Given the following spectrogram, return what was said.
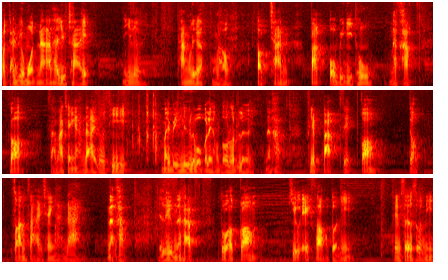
ประกันอยู่หมดนะถ้าอยู่ใช้นี่เลย ทางเลือกของเราออปชั่นปลั๊ก OBD2 นะครับ ก็สามารถใช้งานได้โดยที่ไม่ไปรื้อระบบอะไรของตัวรถเลยนะครับ เสียบปลั๊กเสียบกล้อง ซ่อนสายใช้งานได้นะครับ อย่าลืมนะครับ ตัวกล้อง QX2 ตัวนี้เซนเซอร์ Sony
